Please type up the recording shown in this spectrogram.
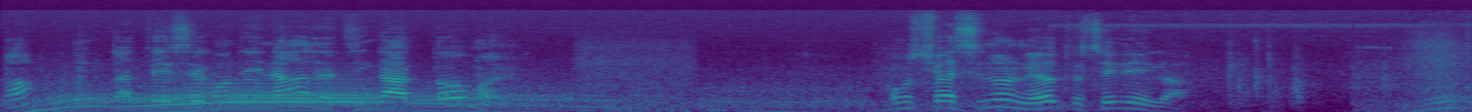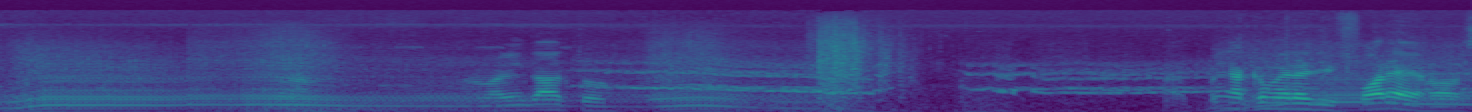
Não dá 3 segundos em nada, desengatou, mano. Como se estivesse no neutro, se liga. Ah, agora engatou. A câmera de fora é roça.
